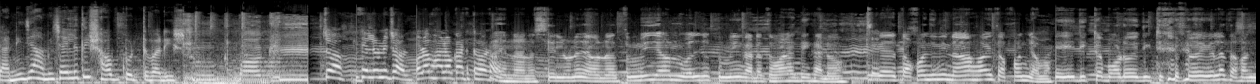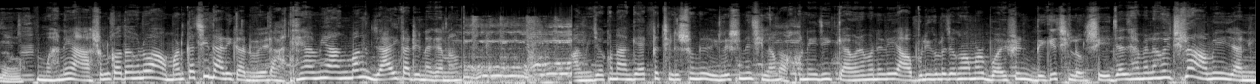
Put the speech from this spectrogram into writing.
জানি যে আমি চাইলে তুই সব করতে পারিস। চল সেলুনে চল ওরা ভালো কাটতে পারবে। না না সেলুনে যাও না। তুমি যখন বলছো তুমি কাটো তোমার হাতেই কাটো। ঠিক আছে তখন যদি না হয় তখন যাব। এই দিকটা বড় এই দিকটা ছোট হয়ে গেলে তখন যাব। মানে আসল কথা হলো আমার কাছেই দাড়ি কাটবে। তাতে আমি আংবাং যাই কাটি না কেন? আমি যখন আগে একটা ছেলের সঙ্গে রিলেশনে ছিলাম তখন এই যে ক্যামেরাম্যানের এই আবুলিগুলো যখন আমার বয়ফ্রেন্ড দেখেছিল সেই যা ঝামেলা হয়েছিল আমিই জানি।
